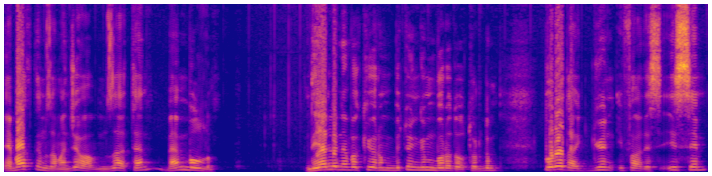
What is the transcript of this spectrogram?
E baktığım zaman cevabımı zaten ben buldum. Diğerlerine bakıyorum. Bütün gün burada oturdum. Burada gün ifadesi isim.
